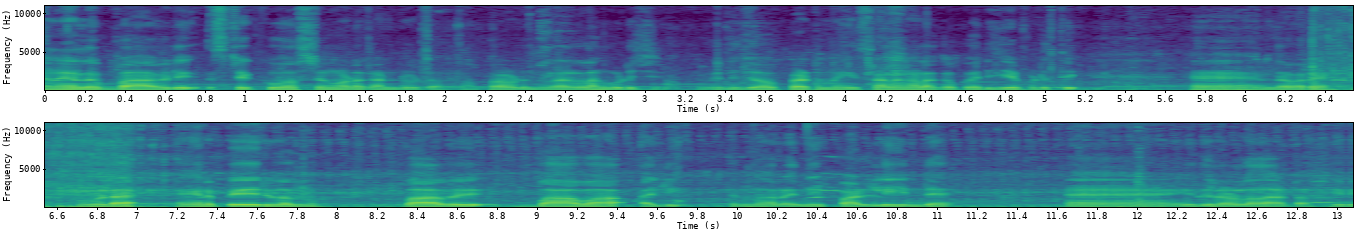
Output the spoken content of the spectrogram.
അങ്ങനെ ബാവലി സ്റ്റെക്ക് പോസ്റ്റും കൂടെ കണ്ടു കേട്ടോ അപ്പോൾ അവിടുന്ന് വെള്ളം കുടിച്ച്. പിന്നെ ജോപ്പേട്ടൻ ഈ സ്ഥലങ്ങളൊക്കെ പരിചയപ്പെടുത്തി. എന്താ പറയുക ഇവിടെ എങ്ങനെ പേര് വന്നു. ബാവ് ബാവ അലി എന്ന് പറയുന്ന ഈ പള്ളീന്റെ ഇതിലുള്ളതാട്ടോ ഈ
